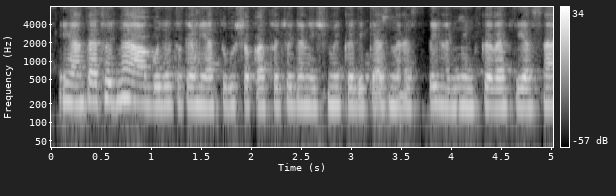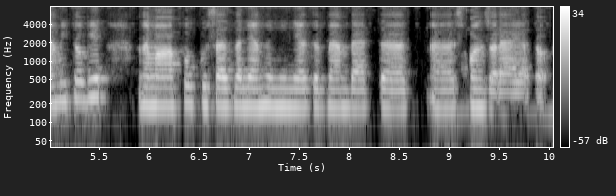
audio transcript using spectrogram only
Igen, tehát hogy ne aggódjatok emiatt túl sokat, hogy hogyan is működik ez, mert ez tényleg mind követi a számítógép, hanem a fókusz az legyen, hogy minél több embert uh, szponzoráljatok.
